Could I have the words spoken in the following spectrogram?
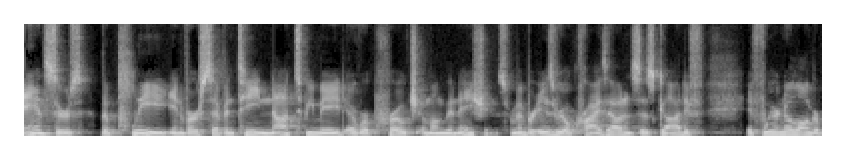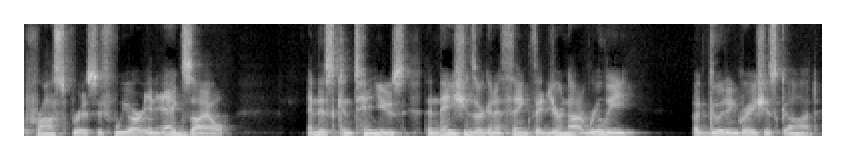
answers the plea in verse 17 not to be made a reproach among the nations. Remember, Israel cries out and says, God, if, if we are no longer prosperous, if we are in exile, and this continues, the nations are going to think that you're not really a good and gracious God.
